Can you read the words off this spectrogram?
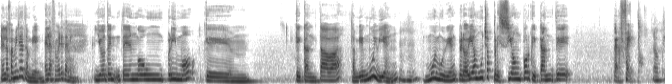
En la familia también. En la familia también. Yo ten- tengo un primo que, que cantaba también muy bien, muy, muy bien, pero había mucha presión porque cante perfecto, Ok.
